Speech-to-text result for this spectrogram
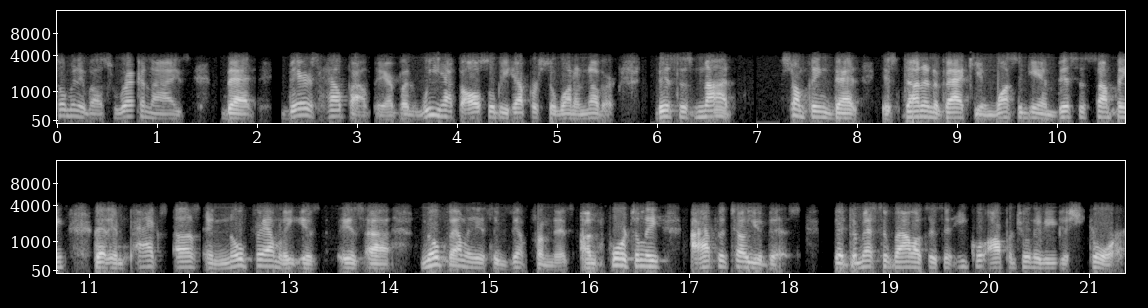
so many of us recognize that there's help out there, but we have to also be helpers to one another. This is not something that is done in a vacuum. Once again, this is something that impacts us, and no family is is uh, no family is exempt from this. Unfortunately, I have to tell you this: that domestic violence is an equal opportunity destroyer.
